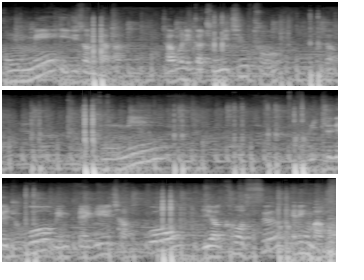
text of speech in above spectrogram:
공미 이지선 다가 잡으니까 중미 침투. 그죠? 중미 위쪽에 주고 윙백이 잡고 니어 크로스 헤딩 마무리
